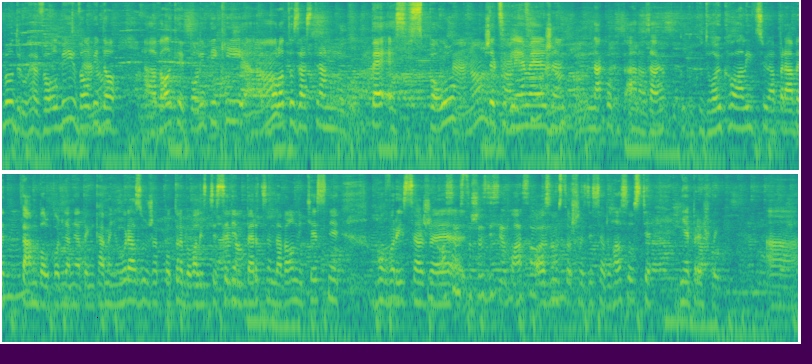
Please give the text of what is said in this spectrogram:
sebou druhé voľby, voľby ano. do uh, veľkej politiky. Ano. Bolo to za stranu PS spolu. Ano, Všetci vieme, ano. že nakoľko, áno, za dvojkoalíciu a práve tam bol podľa mňa ten kameň úrazu, že potrebovali ste 7% a veľmi tesne. Hovorí sa, že... 860 hlasov. 860 hlasov ste neprešli. A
